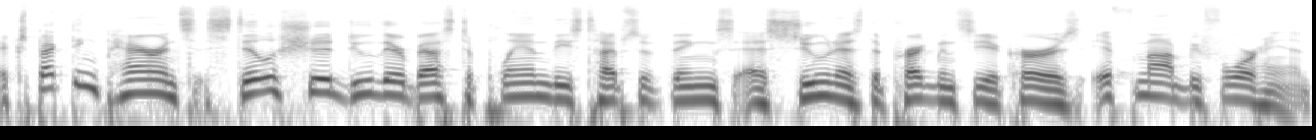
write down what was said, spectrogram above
Expecting parents still should do their best to plan these types of things as soon as the pregnancy occurs, if not beforehand.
